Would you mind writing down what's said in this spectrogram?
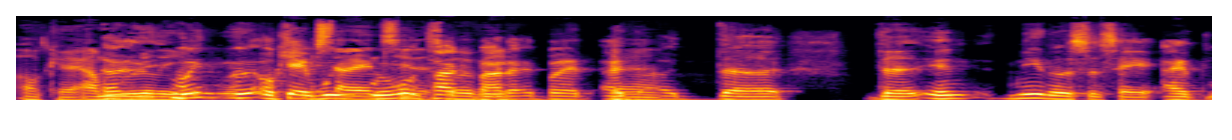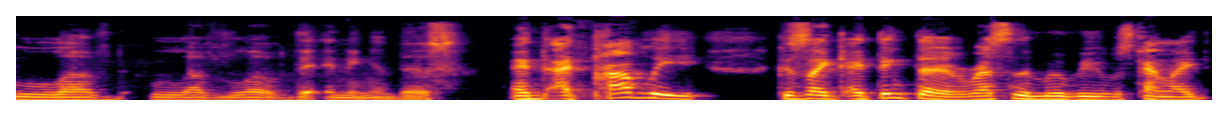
okay, I'm uh, really wait, wait, okay. We, we won't talk movie. about it, but I, Yeah. uh, the the in, needless to say, I loved, loved, loved the ending of this, and I probably because like I think the rest of the movie was kind of like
